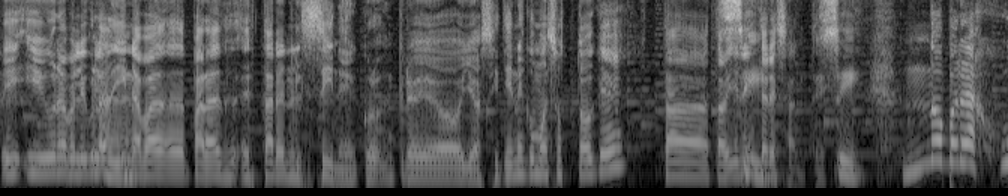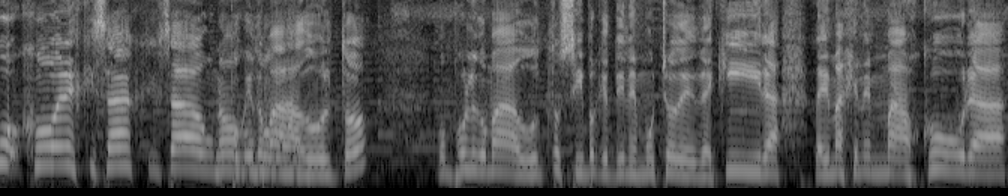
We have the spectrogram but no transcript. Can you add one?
y, y una película Ah. digna pa- para estar en el cine, cr- creo yo. Si tiene como esos toques, está, está bien Sí, interesante. Sí. No para jóvenes quizás, quizás un No, poquito un más adultos. Un público más adulto, sí, porque tiene mucho de, de Akira, la imagen es más oscura.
